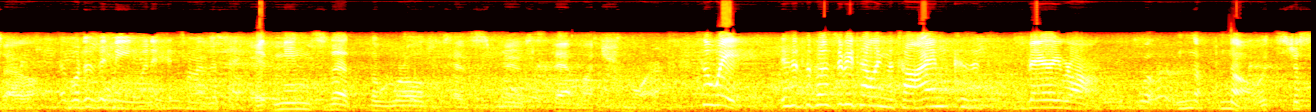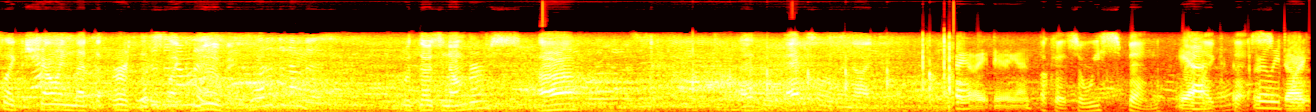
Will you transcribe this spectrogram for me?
So What does it mean when it hits one of the things? it means that the world has moved that much more. So wait, is it supposed to be telling the time? Because it's very wrong. Well, no, no, it's just like showing that the Earth What is are the like numbers? moving. What are the numbers? With those numbers, uh, absolutely no idea. Wait, wait, do it again. Okay, so we spin Yeah, like this. it's really dark.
